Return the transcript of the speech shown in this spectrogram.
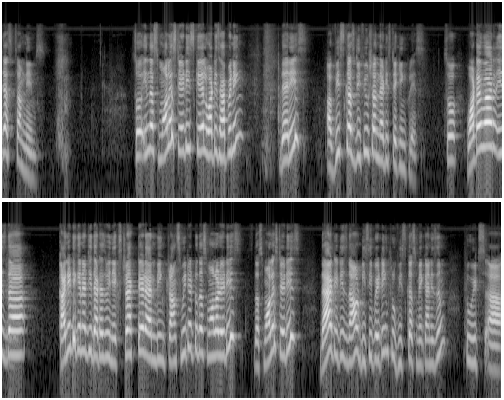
just some names. So in the smallest eddy scale what is happening there is a viscous diffusion that is taking place. So whatever is the kinetic energy that has been extracted and being transmitted to the smaller eddies the smallest eddies that it is now dissipating through viscous mechanism to its uh,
